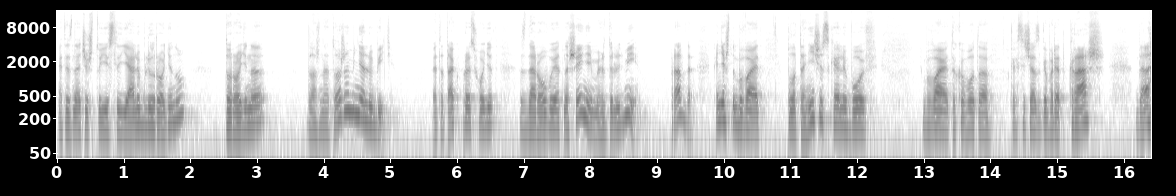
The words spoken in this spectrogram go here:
Это значит, что если я люблю Родину, то Родина должна тоже меня любить. Это так происходят здоровые отношения между людьми. Правда? Конечно, бывает платоническая любовь, бывает у кого-то, как сейчас говорят, краш, да,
